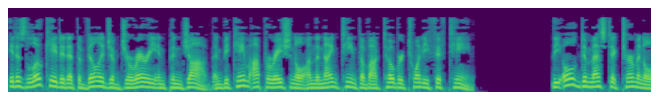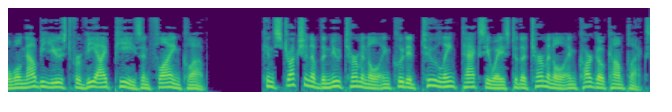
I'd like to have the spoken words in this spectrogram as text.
It is located at the village of Jareri in Punjab and became operational on 19 October 2015. The old domestic terminal will now be used for VIPs and flying club. Construction of the new terminal included two linked taxiways to the terminal and cargo complex.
